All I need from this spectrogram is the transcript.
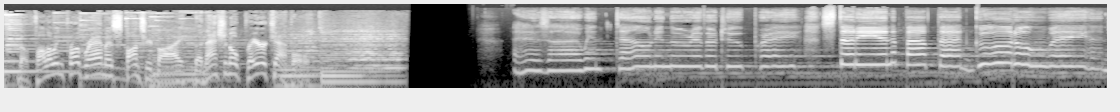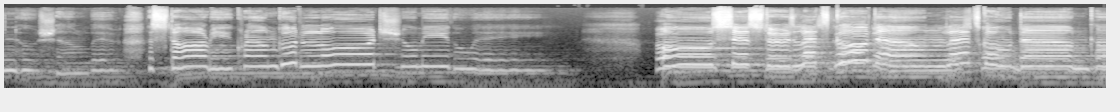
The following program is sponsored by the National Prayer Chapel. As I went down in the river to pray, studying about that good old way, and who shall wear the starry crown? Good Lord, show me the way. Oh, sisters, let's go down, let's go down, come.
